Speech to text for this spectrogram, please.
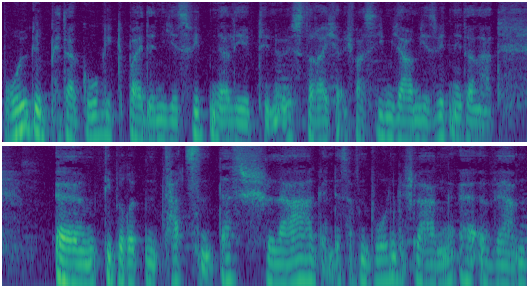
Brügelpädagogik bei den Jesuiten erlebt in Österreich. Ich war sieben Jahre im Jesuiteninternat. Ähm, die berühmten Tatzen, das Schlagen, das auf den Boden geschlagen äh, werden.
